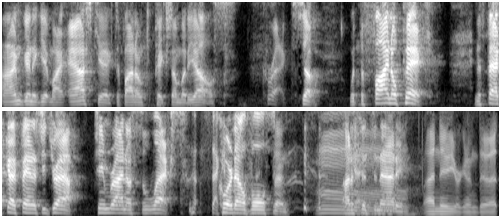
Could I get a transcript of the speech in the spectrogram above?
I'm going to get my ass kicked if I don't pick somebody else. Correct. So, with the final pick in the Fat Guy Fantasy Draft, Team Rhino selects Second. Cordell Volson mm, out of Cincinnati. I knew you were going to do it.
